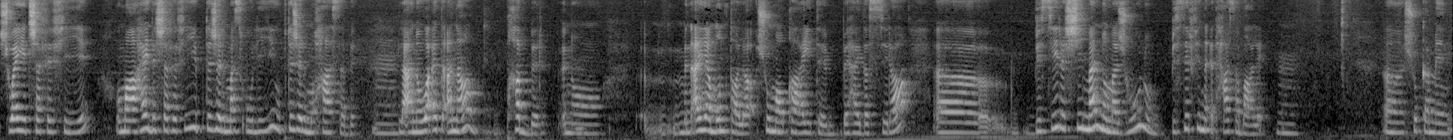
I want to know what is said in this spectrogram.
شوية شفافية ومع هيدي الشفافية بتجي المسؤولية وبتجي المحاسبة. لأنه وقت أنا بخبر إنه من أي منطلق شو موقعيتي بهيدا الصراع آه، بيصير الشيء منه مجهول وبيصير فيني أتحاسب عليه. آه شو كمان؟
